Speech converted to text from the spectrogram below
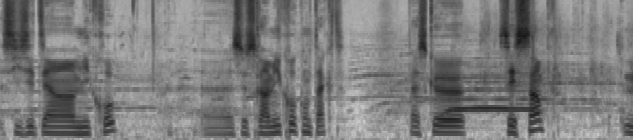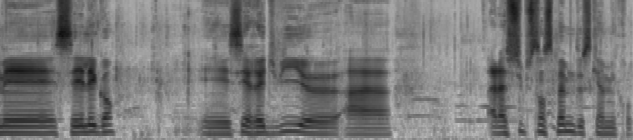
si c'était un micro, euh, ce serait un micro-contact. Parce que c'est simple, mais c'est élégant. Et c'est réduit euh, à, à la substance même de ce qu'est un micro.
